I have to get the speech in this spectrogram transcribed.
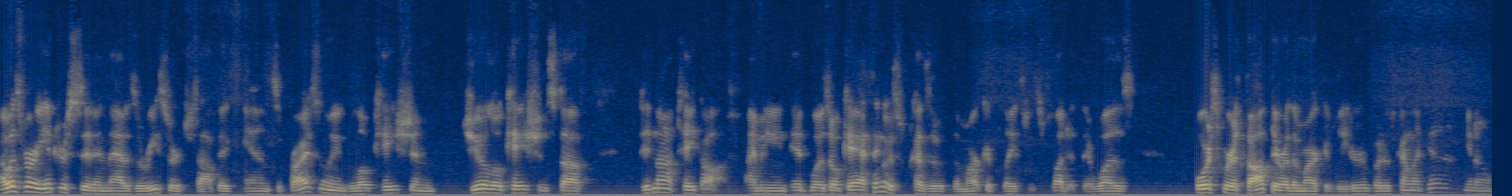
I was very interested in that as a research topic, and surprisingly, the location, geolocation stuff did not take off. I mean, it was okay. I think it was because the marketplace was flooded. There was Foursquare thought they were the market leader, but it's kind of like, yeah, you know,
